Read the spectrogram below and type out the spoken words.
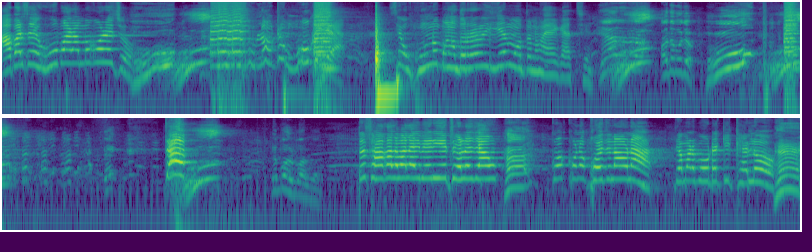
আবার সেই হুপ আরম্ভ করেছ? উলাউটো মুখ সে হুনো বাঁদরের ইয়ের মতন হয়ে গেছে। হ্যাঁ আদা বুঝো হুপ চাপ! এ বল বল তো সকালবেলায় বেরিয়ে চলে যাও। হ্যাঁ। কখনো খোঁজ নাও না যে আমার বউটা কি খেলো হ্যাঁ।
